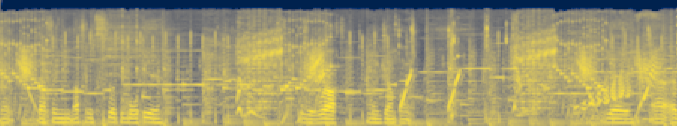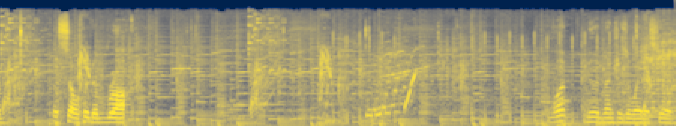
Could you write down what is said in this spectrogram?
No, nothing, nothing flippable here. A rock. I'm gonna jump on it. Yay. Uh, I've assaulted a rock. What new adventures await us here?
